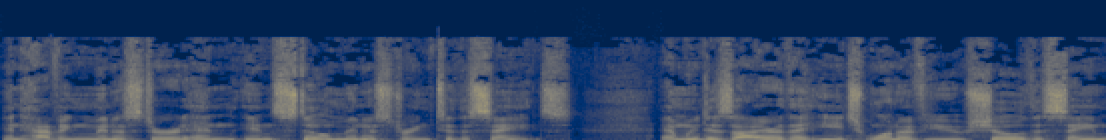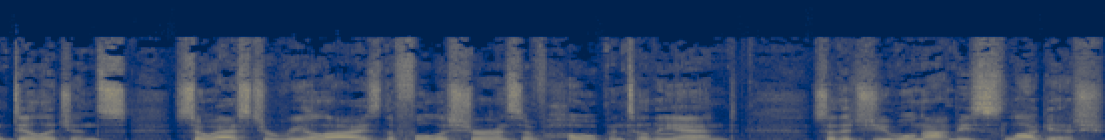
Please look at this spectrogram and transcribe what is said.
in having ministered and in still ministering to the saints. And we desire that each one of you show the same diligence so as to realize the full assurance of hope until the end, so that you will not be sluggish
